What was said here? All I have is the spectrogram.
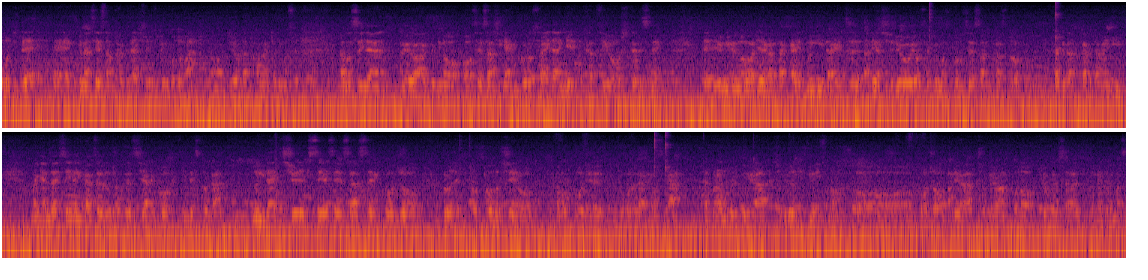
応じて、えー、国内生産を拡大していくということが重要だと考えております。あの水田という我が国の生産資源これを最大限に活用してですねえ輸入の割合が高い麦、大豆、あるいは飼料用作物との生産活動拡大を図るために、まあ、現在、水田活用の直接支払交付金ですとか、麦、大豆収益性生産性向上プロジェクト等の支援を講じるところでありますが、これらの取り組みが食料自給率の向上、あるいは食料安保の強化につながると考えております。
